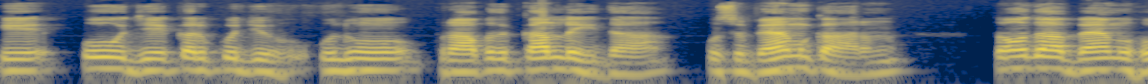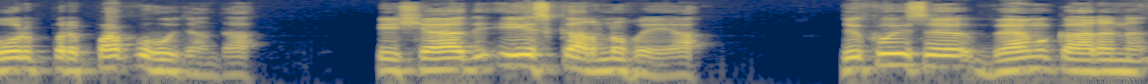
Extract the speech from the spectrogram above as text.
ਕਿ ਉਹ ਜੇਕਰ ਕੁਝ ਉਹਨੂੰ ਪ੍ਰਾਪਤ ਕਰ ਲਈਦਾ ਉਸ ਵਹਿਮ ਕਾਰਨ, ਤਾਂ ਉਹਦਾ ਵਹਿਮ ਹੋਰ ਪਰਪੱਕ ਹੋ ਜਾਂਦਾ ਕਿ ਸ਼ਾਇਦ ਇਸ ਕਾਰਨ ਹੋਇਆ। ਦੇਖੋ ਇਸ ਵਹਿਮ ਕਾਰਨ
